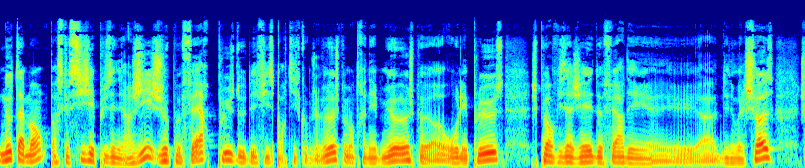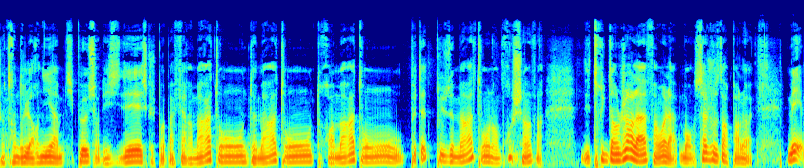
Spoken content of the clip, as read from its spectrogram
Notamment parce que si j'ai plus d'énergie, je peux faire plus de défis sportifs comme je veux, je peux m'entraîner mieux, je peux rouler plus, je peux envisager de faire des, euh, des nouvelles choses. Je suis en train de lorgner un petit peu sur des idées. Est-ce que je pourrais pas faire un marathon, deux marathons, trois marathons, ou peut-être plus de marathons l'an prochain. Enfin, des trucs dans le genre là. Enfin voilà. Bon, ça je vous en reparlerai. Mais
